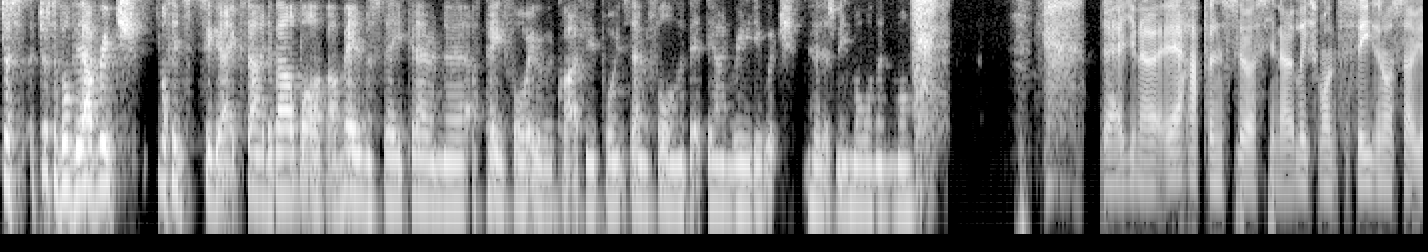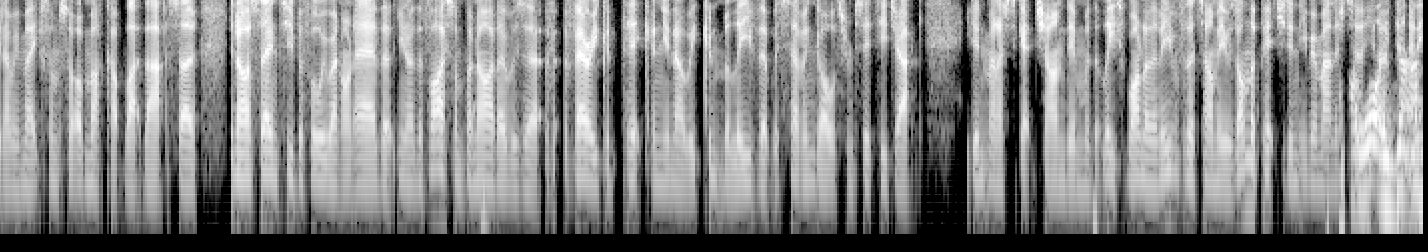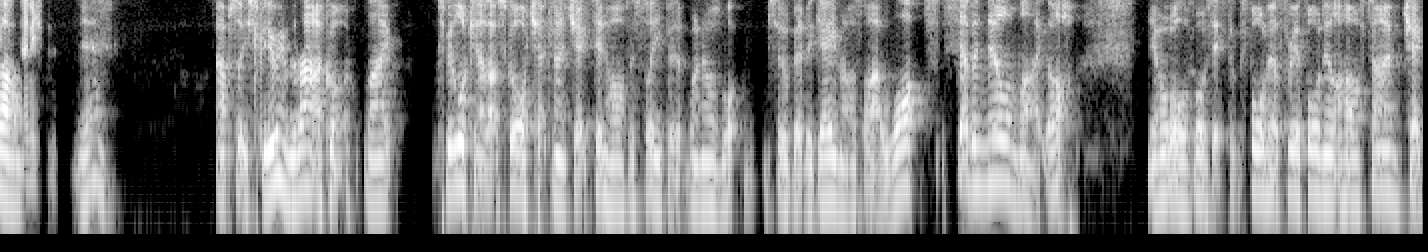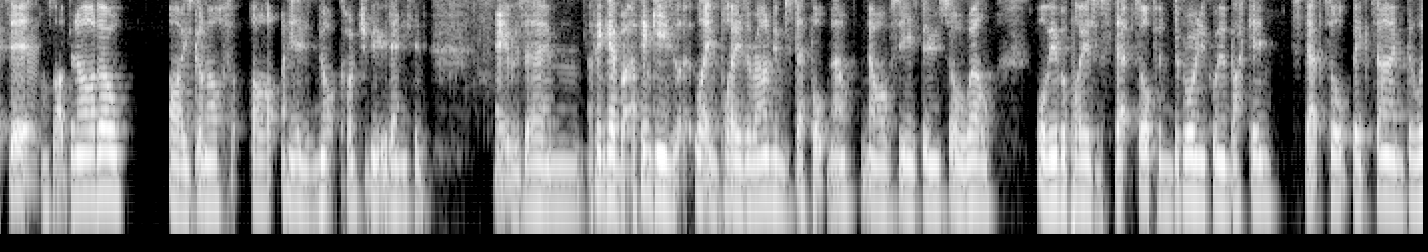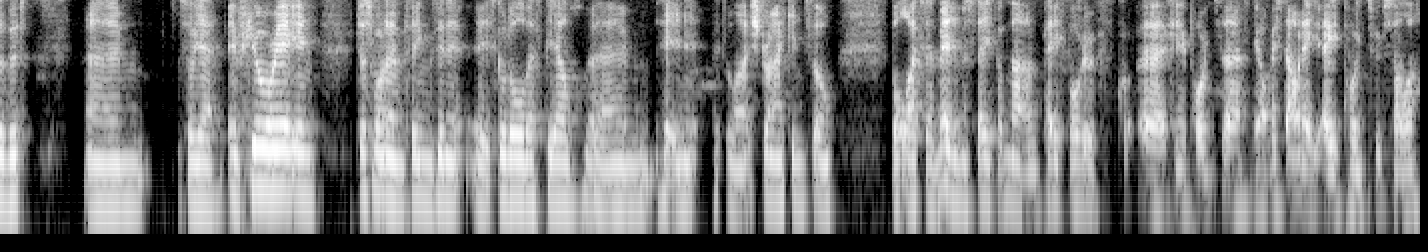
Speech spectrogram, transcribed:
just just above the average. Nothing to get excited about, but I've, I've made a mistake there and uh, I've paid for it with quite a few points there and fallen a bit behind Reedy, which hurts me more than most. Yeah, you know, it happens to mm. us, you know, at least once a season or so, you know, we make some sort of muck up like that. So, you know, I was saying to you before we went on air that, you know, the Vice on Bernardo was a, a very good pick. And, you know, we couldn't believe that with seven goals from City, Jack, he didn't manage to get chimed in with at least one of them. Even for the time he was on the pitch, he didn't even manage oh, to, oh, you know, any, anything. Yeah. Absolutely spewing with that. I got like, to be looking at that score check, kind of checked in half asleep when I was watching a bit of the game. I was like, what? 7 0? I'm like, oh, you know, what was it, 4 0, 3 or 4 0 at half time? Checked it. Mm. I was like, Bernardo, oh, he's gone off. Oh, and he has not contributed anything. It was, um, I think, I think he's letting players around him step up now. Now, obviously, he's doing so well. All the other players have stepped up, and De Bruyne coming back in, stepped up big time, delivered. Um, so yeah, infuriating. Just one of them things in it. It's good old FPL um, hitting it like striking. So, but like I said, made a mistake on that and paid for it uh, a few points there. You know, missed out on eight eight points with Salah.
